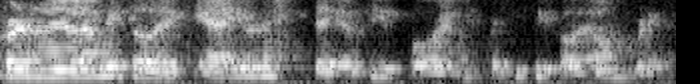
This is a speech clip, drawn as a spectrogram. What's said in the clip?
Pero en el ámbito de que hay un estereotipo en específico de hombre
